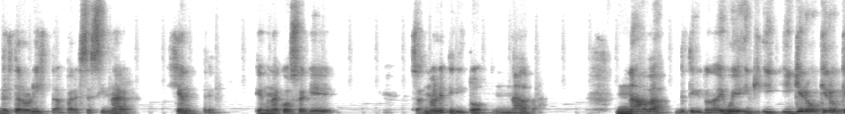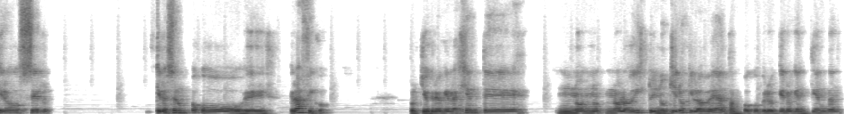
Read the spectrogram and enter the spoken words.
del terrorista para asesinar gente es una cosa que sea, no le tiritó nada. Nada le tiritó nada. Y, quiero, quiero, quiero, ser, quiero ser un poco eh, gráfico, porque yo creo que la gente no, no, lo ha visto y no quiero que lo vean tampoco, pero quiero que entiendan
